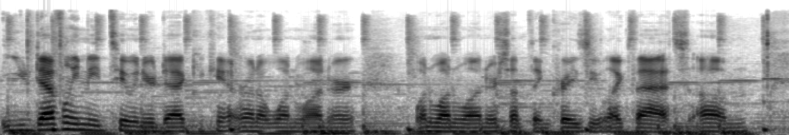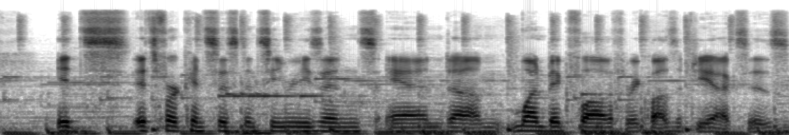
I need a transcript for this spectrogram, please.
You definitely need two in your deck. You can't run a 1-1 or 1-1-1 or something crazy like that. Um, it's it's for consistency reasons, and um, one big flaw with Rayquaza GX is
